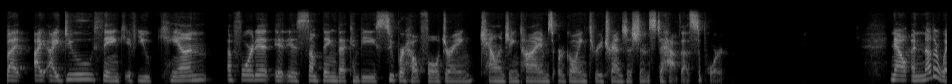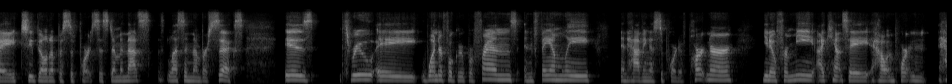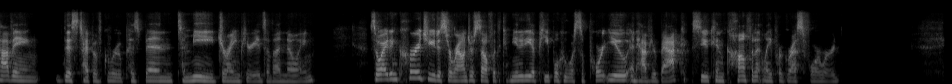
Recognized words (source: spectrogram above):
But I, I do think if you can afford it, it is something that can be super helpful during challenging times or going through transitions to have that support. Now, another way to build up a support system, and that's lesson number six, is through a wonderful group of friends and family and having a supportive partner. You know, for me, I can't say how important having this type of group has been to me during periods of unknowing. So I'd encourage you to surround yourself with a community of people who will support you and have your back so you can confidently progress forward.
